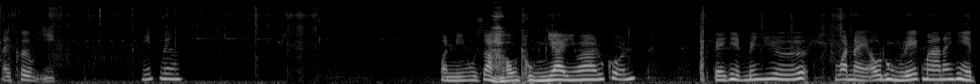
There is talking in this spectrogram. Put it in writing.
ได้เพิ่มอีก นิดนึง วันนี้อุตส่าห์เอาถุงใหญ่มาทุกคน แต่เห็ดไม่เยอะ วันไหนเอาถุงเล็กมานะเห็ด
